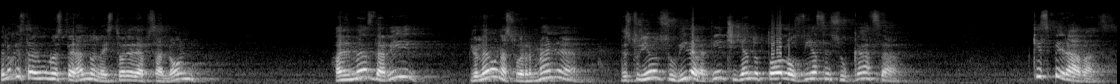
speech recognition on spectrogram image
Es lo que está uno esperando en la historia de Absalón. Además, David, violaron a su hermana, destruyeron su vida, la tienen chillando todos los días en su casa. ¿Qué esperabas?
